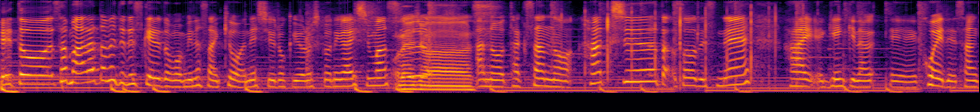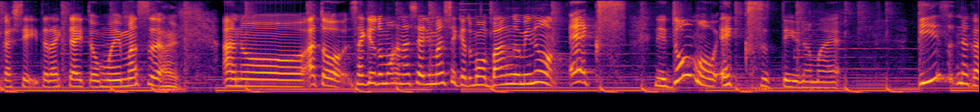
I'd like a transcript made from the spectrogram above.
えっ、と、さま改めてですけれども、皆さん今日はね収録よろしくお願いします。お願いします。あのたくさんの拍手とそうですね。はい、元気な、えー、声で参加していただきたいと思います。はい、あのー、あと先ほどもお話ありましたけども、番組の X ね、どうも X っていう名前。いいなんか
